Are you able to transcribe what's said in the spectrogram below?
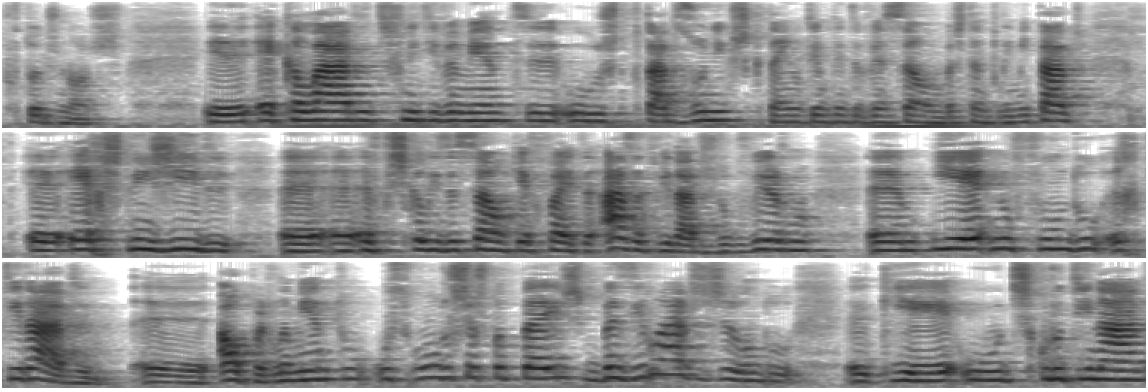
por todos nós. É calar definitivamente os deputados únicos, que têm um tempo de intervenção bastante limitado, é restringir a fiscalização que é feita às atividades do governo e é, no fundo, retirar ao Parlamento um dos seus papéis basilares, que é o de escrutinar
